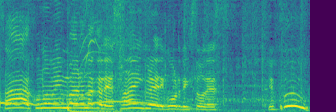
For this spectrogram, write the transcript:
さあこのメンバーの中で3位ぐらいでゴールできそうです。ヤッフー。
